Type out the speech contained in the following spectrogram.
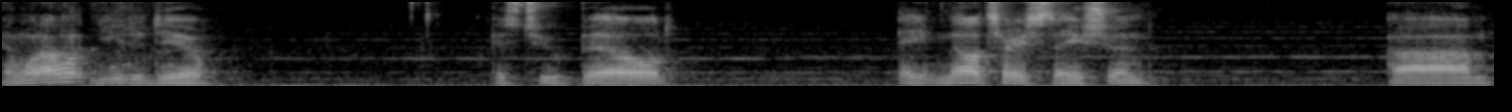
and what I want you to do is to build a military station. Um,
